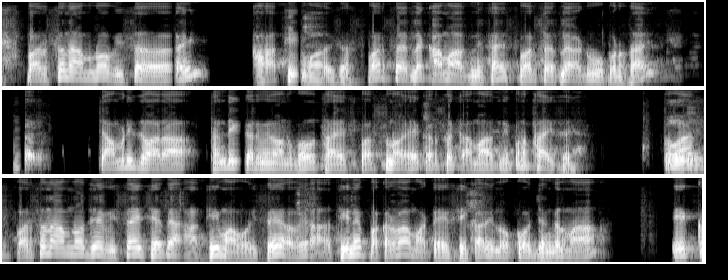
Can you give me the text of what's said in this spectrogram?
સ્પર્શ નામનો વિષય હાથીમાં આવે છે. સ્પર્શ એટલે કામા અગ્નિ થાય સ્પર્શ એટલે અડવું પણ થાય. ચામડી દ્વારા ઠંડી ગરમીનો અનુભવ થાય સ્પર્શનો એક અર્થ કામા અગ્નિ પણ થાય છે. તો આ સ્પર્શ નામનો જે વિષય છે તે હાથીમાં હોય છે. હવે હાથીને પકડવા માટે શિકારી લોકો જંગલમાં એક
